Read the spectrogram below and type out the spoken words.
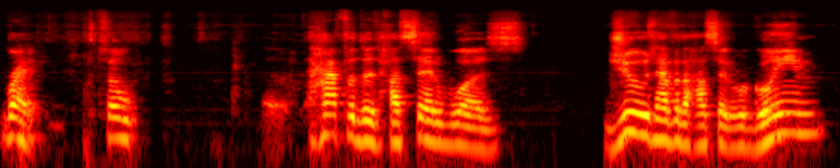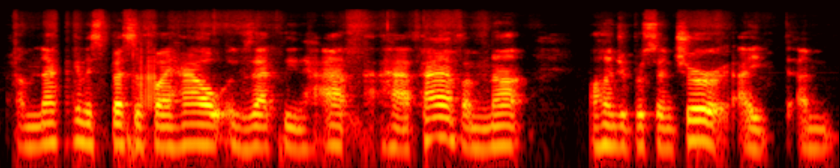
Right. So uh, half of the Haser was Jews, half of the Haser were Goyim. I'm not going to specify how exactly half half half. I'm not 100% sure. I I'm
